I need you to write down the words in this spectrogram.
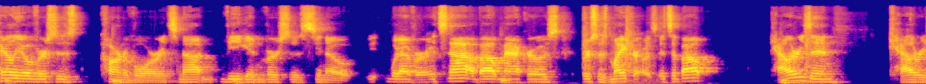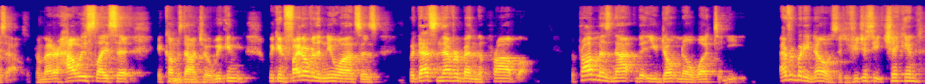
paleo versus carnivore. It's not vegan versus, you know, whatever. It's not about macros versus micros. It's about calories in, calories out. No matter how we slice it, it comes down to it. We can we can fight over the nuances but that's never been the problem. The problem is not that you don't know what to eat. Everybody knows that if you just eat chicken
